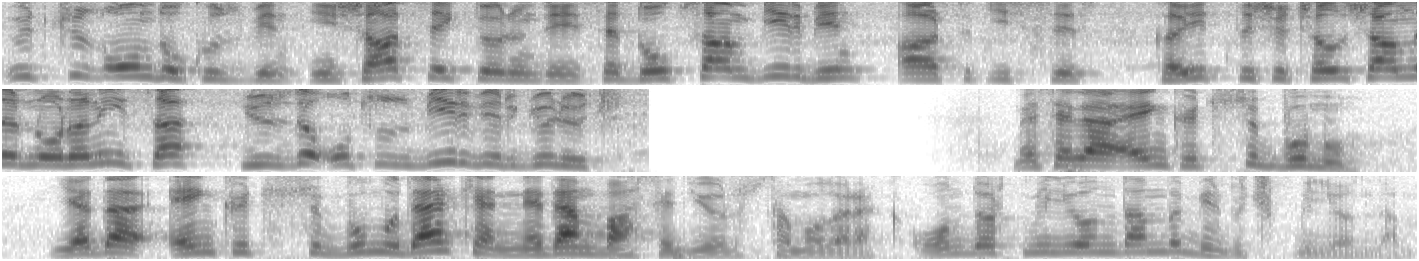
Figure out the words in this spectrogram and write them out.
319 bin, inşaat sektöründe ise 91 bin artık işsiz. Kayıt dışı çalışanların oranı ise %31,3. Mesela en kötüsü bu mu? Ya da en kötüsü bu mu derken neden bahsediyoruz tam olarak? 14 milyondan mı 1,5 milyondan mı?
